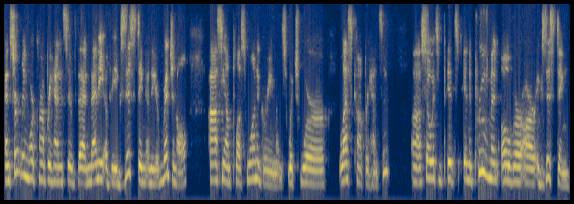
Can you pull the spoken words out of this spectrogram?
and certainly more comprehensive than many of the existing and the original ASEAN Plus One agreements, which were less comprehensive. Uh, so it's it's an improvement over our existing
